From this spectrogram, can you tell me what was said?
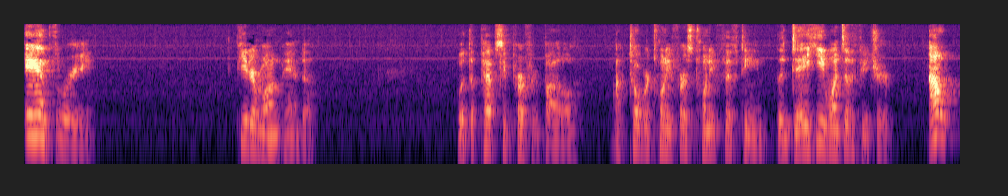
and three. Peter Von Panda. With the Pepsi Perfect bottle. October 21st, 2015. The day he went to the future. Out!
